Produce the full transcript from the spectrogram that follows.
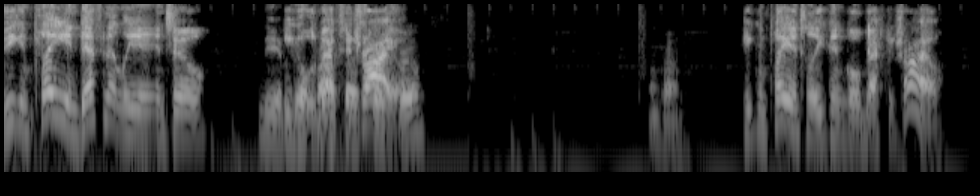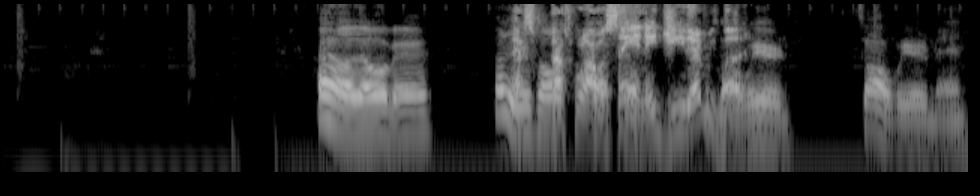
He can play indefinitely until The He goes back to trial. Okay. he can play until he can go back to trial. I don't know, man. Think That's that's what I was saying. up. They G'd everybody. It's all weird. It's all weird, man.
